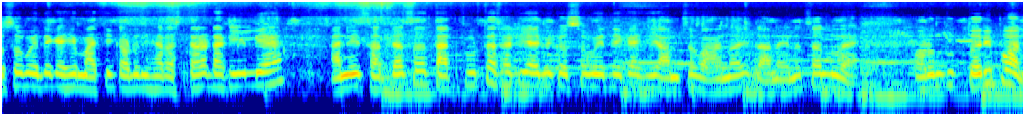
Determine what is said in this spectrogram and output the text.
कसं माहिती आहे का ही माती काढून ह्या रस्त्याला टाकलेली आहे. आणि सध्याचं तात्पुरत्यासाठी आम्ही कसं माहिती आहे का हे आमचं वाहनं जाणं चालू आहे. परंतु तरी पण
